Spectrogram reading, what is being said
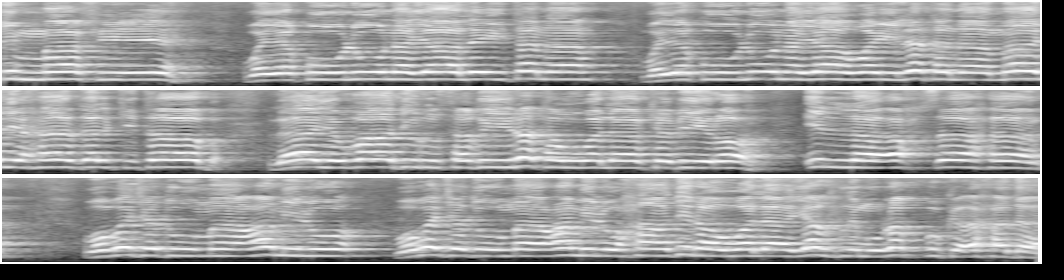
مِمَّا ف۪يهِ وَيَقُولُونَ يَا لَيْتَنَا وَيَقُولُونَ يَا وَيْلَتَنَا مَا لِهَذَا الْكِتَابِ لَا يُغَادِرُ صَغِيرَةً وَلَا كَبِيرَةً إِلَّا أَحْسَاهَا وَوَجَدُوا مَا عَمِلُوا وَوَجَدُوا مَا عَمِلُوا حَاضِرًا وَلَا يَظْلِمُ رَبُّكَ أَحَدًا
